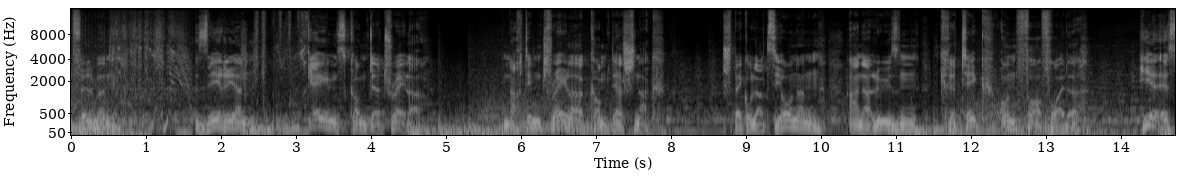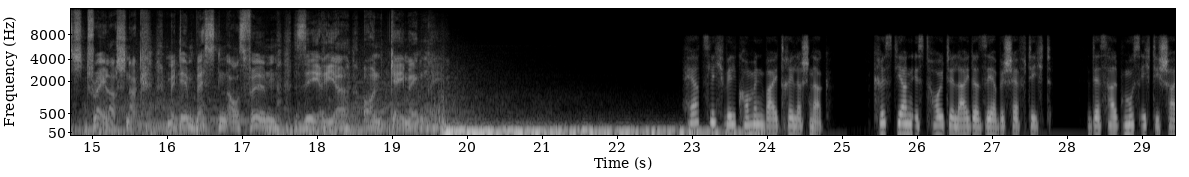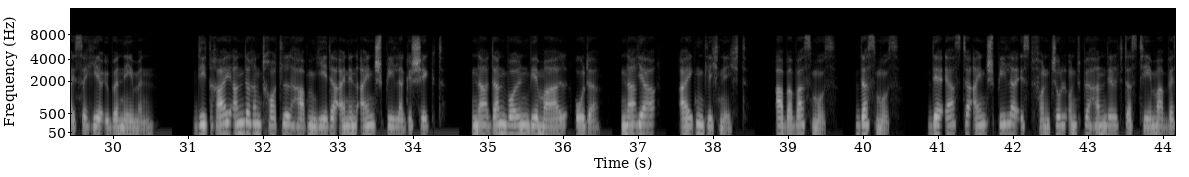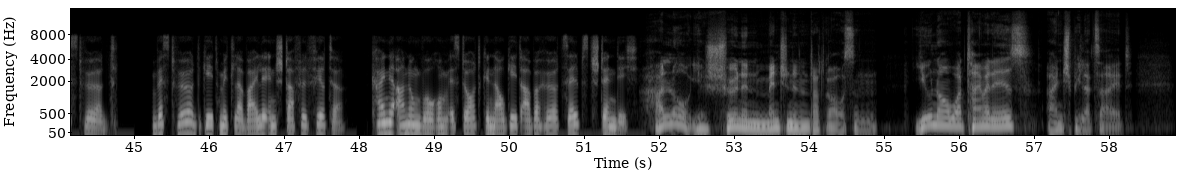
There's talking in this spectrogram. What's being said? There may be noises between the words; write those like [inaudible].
den Filmen, Serien, Games kommt der Trailer. Nach dem Trailer kommt der Schnack. Spekulationen, Analysen, Kritik und Vorfreude. Hier ist Trailerschnack mit dem Besten aus Film, Serie und Gaming. Herzlich willkommen bei Trailerschnack. Christian ist heute leider sehr beschäftigt, deshalb muss ich die Scheiße hier übernehmen. Die drei anderen Trottel haben jeder einen Einspieler geschickt. Na dann wollen wir mal, oder? Na ja, eigentlich nicht. Aber was muss? Das muss. Der erste Einspieler ist von Joel und behandelt das Thema Westworld. Westworld geht mittlerweile in Staffel 4. Keine Ahnung, worum es dort genau geht, aber hört selbstständig. Hallo, ihr schönen Menschen da draußen. You know what time it is? Einspielerzeit.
